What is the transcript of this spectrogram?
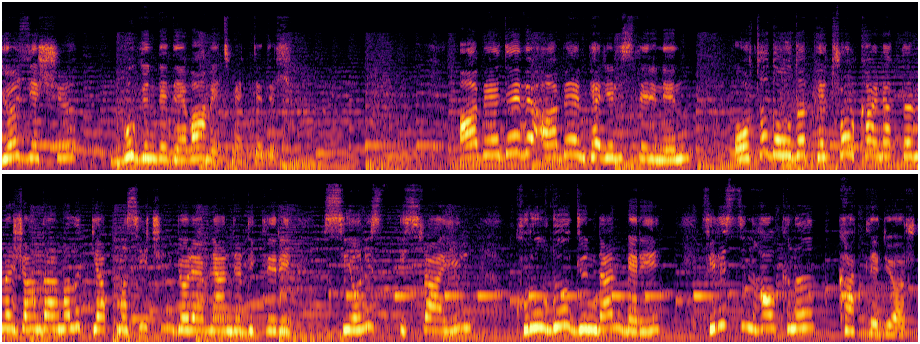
gözyaşı bugün de devam etmektedir. ABD ve AB emperyalistlerinin Orta Doğu'da petrol kaynaklarına jandarmalık yapması için görevlendirdikleri Siyonist İsrail kurulduğu günden beri Filistin halkını katlediyor.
